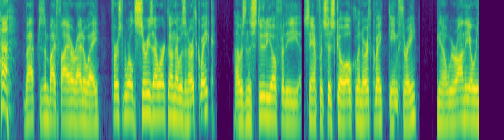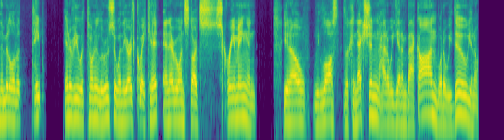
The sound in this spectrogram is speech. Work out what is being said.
Baptism by fire right away. First World Series I worked on, there was an earthquake. I was in the studio for the San Francisco Oakland earthquake, game three. You know, we were on the air, we were in the middle of a tape interview with Tony La Russa when the earthquake hit, and everyone starts screaming. And, you know, we lost the connection. How do we get him back on? What do we do? You know,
